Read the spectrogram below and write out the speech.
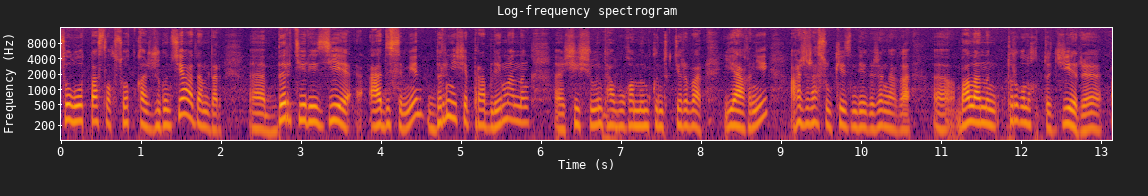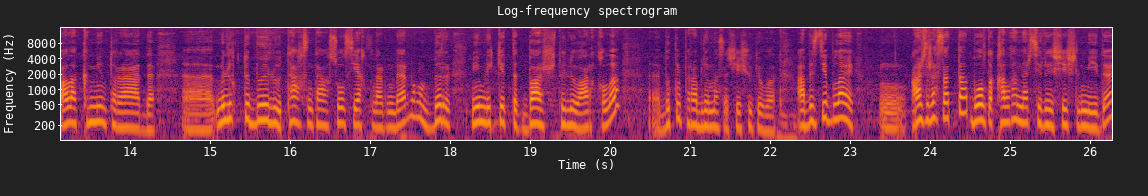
Сол отбасылық сотқа жүгінсе адамдар ә, бір терезе әдісімен бірнеше проблеманың ә, шешуін табуға мүмкіндіктері бар. Яғни ажырасу кезіндегі жаңағы ә, баланың тұрғылықты жері бала кіммен тұрады ә, мүлікті бөлу тағысын тағы сол сияқтылардың барлығын бір мемлекеттік баж төлеу арқылы ә, бүкіл проблемасын шешуге болады. А бізде былай ажырасады да болды қалған нәрселер шешілмейді.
